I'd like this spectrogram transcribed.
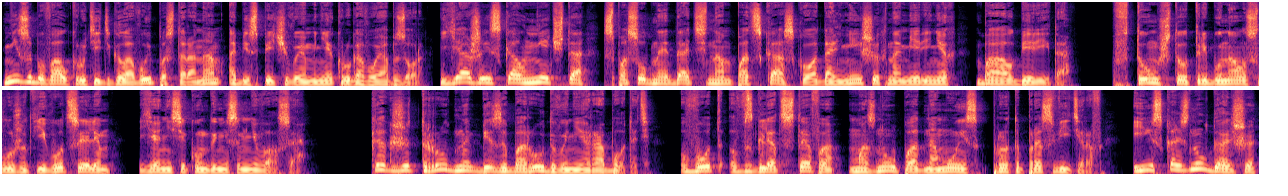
не забывал крутить головой по сторонам, обеспечивая мне круговой обзор. Я же искал нечто, способное дать нам подсказку о дальнейших намерениях Баалберита. В том, что трибунал служит его целям, я ни секунды не сомневался. Как же трудно без оборудования работать. Вот взгляд Стефа мазнул по одному из протопросвитеров и скользнул дальше,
